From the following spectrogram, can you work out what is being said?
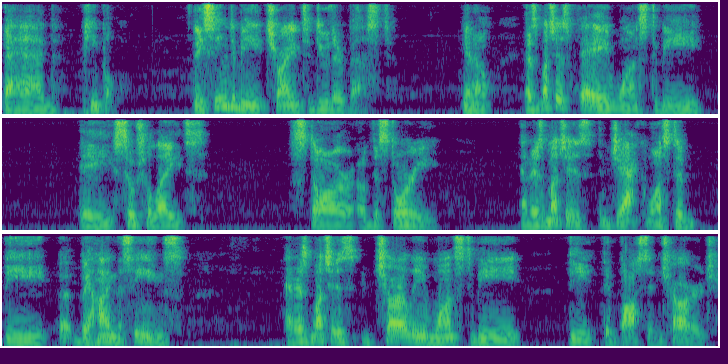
bad people. They seem to be trying to do their best. You know, as much as Faye wants to be a socialite star of the story, and as much as Jack wants to be uh, behind the scenes. And as much as Charlie wants to be the the boss in charge,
